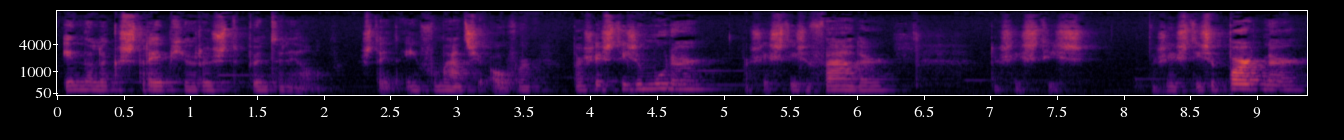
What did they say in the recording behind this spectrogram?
innerlijke-rust.nl. Er staat informatie over narcistische moeder, narcistische vader, narcistisch, narcistische partner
